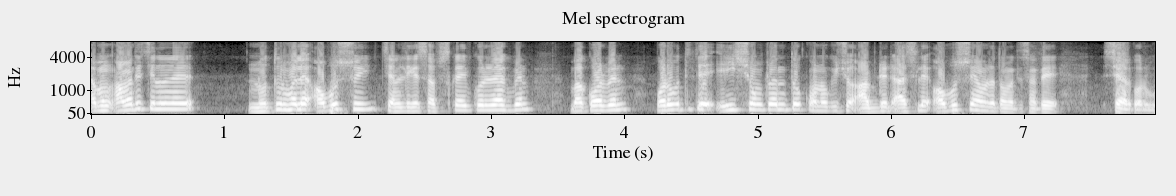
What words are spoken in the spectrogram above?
এবং আমাদের চ্যানেলে নতুন হলে অবশ্যই চ্যানেলটিকে সাবস্ক্রাইব করে রাখবেন বা করবেন। পরবর্তীতে এই সংক্রান্ত কোনো কিছু আপডেট আসলে অবশ্যই আমরা তোমাদের সাথে শেয়ার করব।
